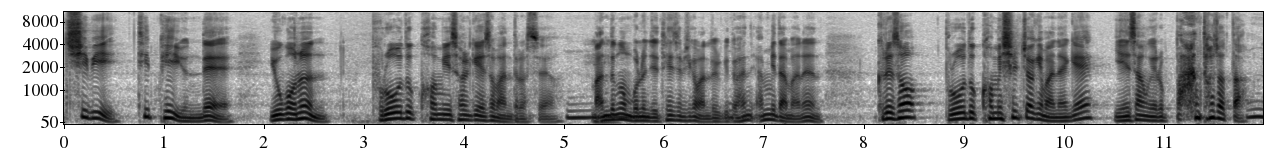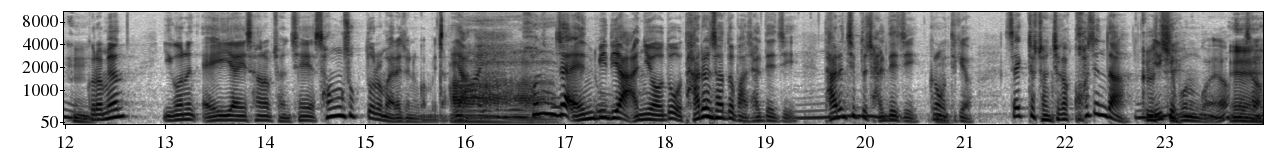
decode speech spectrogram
칩이 TPU인데 요거는 브로드컴이 설계해서 만들었어요. 음. 만든 건 물론 이제 TSMC가 만들기도 한- 합니다만은 그래서 브로드컴의 실적이 만약에 예상외로 빵 터졌다. 음. 그러면 이거는 AI 산업 전체의 성숙도를 말해주는 겁니다. 야 아, 혼자 엔비디아 아니어도 다른 사도 봐잘 되지, 다른 칩도 잘 되지. 그럼 어떻게 해요? 섹터 전체가 커진다 그렇지. 이렇게 보는 거예요. 예. 그래서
